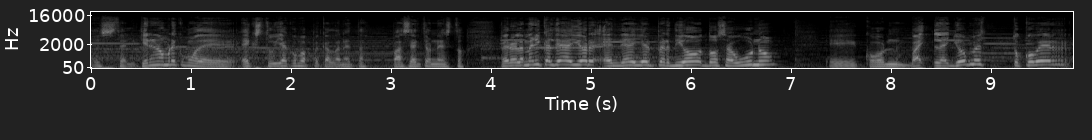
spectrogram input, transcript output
Esteli. Tiene nombre como de ex tuya, como peca, la neta. Para honesto. Pero el América el día de ayer, el día de ayer perdió 2 a 1. Eh, con. Yo me tocó ver,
